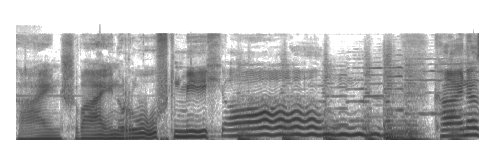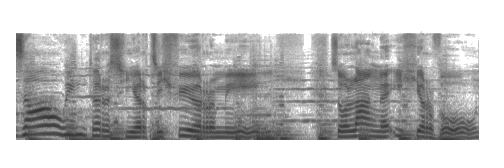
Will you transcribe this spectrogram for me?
Kein Schwein ruft mich an, keine Sau interessiert sich für mich. Solange ich hier wohn,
